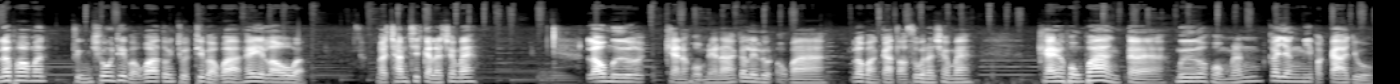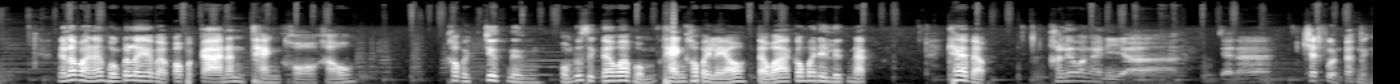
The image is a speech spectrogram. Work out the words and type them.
แล้วพอมันถึงช่วงที่แบบว่าตรงจุดที่แบบว่าเฮ้ยเราแบบประชันชิดกันแล้วใช่ไหมแล้วมือแขนของผมเนี่ยนะ ก็เลยหลุดออกมาระหว่างการต่อสู้นั้นใช่ไหมแขนของผมว่าง แต่มือของผมนั้นก็ยังมีปากกาอยู่ ในระหว่างนั้นผมก็เลยแบบเอาปากกานั้นแทงคอเขาเข้าไปจึกหนึ่งผมรู้สึกได้ว่าผมแทงเข้าไปแล้ว แต่ว่าก็ไม่ได้ลึกนัก แค่แบบเขาเรียกว่าไงดีเออเดี๋ยวนะ เช็ดฝุ่นแป๊บหนึ่ง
